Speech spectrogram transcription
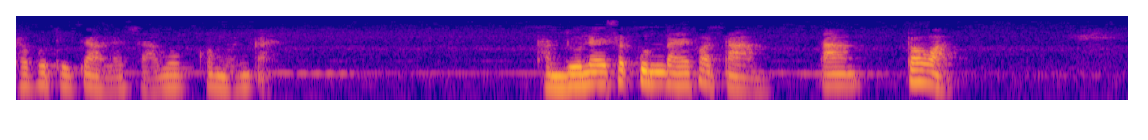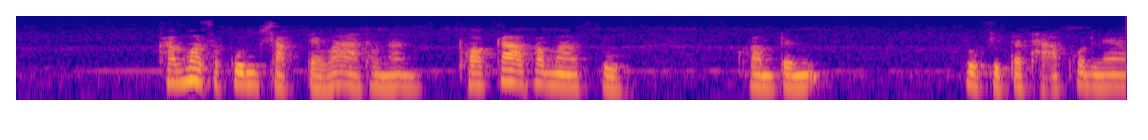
พระพุทธเจ้าและสาวกก็เหมือนกันท่านอยู่ในสกุลใดก็ตาม ตามประวัติ คำว่าสกุลศักแต่ว่าเท่านั้น พอก้าวเข้ามาสู่ความเป็นลูกศิษย์ตถาคตแล้ว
